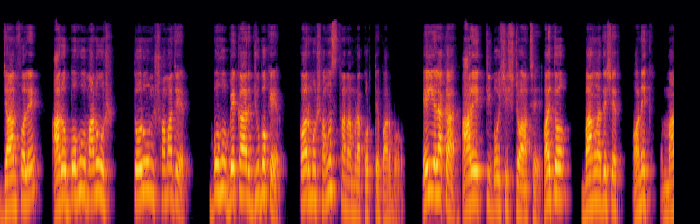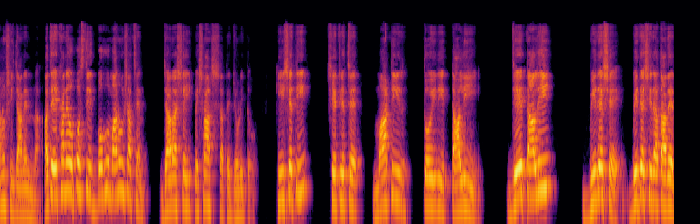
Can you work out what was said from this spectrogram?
যার ফলে আরও বহু মানুষ তরুণ সমাজের, বহু বেকার যুবকের কর্মসংস্থান আমরা করতে পারব। এই এলাকার আর একটি বৈশিষ্ট্য আছে, হয়তো বাংলাদেশের অনেক মানুষই জানেন না। হয়তো এখানে উপস্থিত বহু মানুষ আছেন যারা সেই পেশার সাথে জড়িত। কি সেটি? সেটি হচ্ছে মাটির তৈরি টালি। যে টালি বিদেশে বিদেশিরা তাদের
